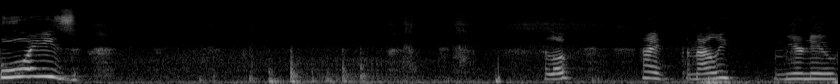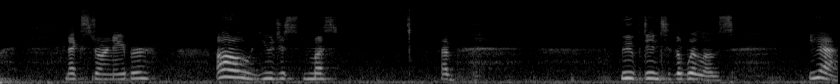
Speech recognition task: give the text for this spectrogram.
Boys! Hello? Hi, I'm Allie. I'm your new next door neighbor. Oh, you just must have moved into the Willows. Yeah.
